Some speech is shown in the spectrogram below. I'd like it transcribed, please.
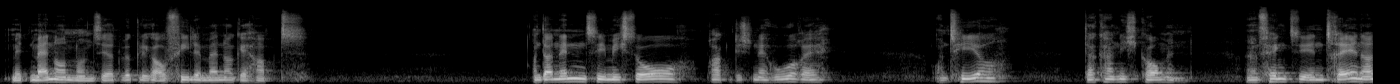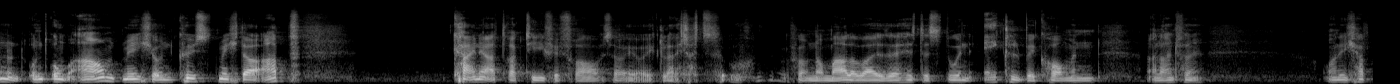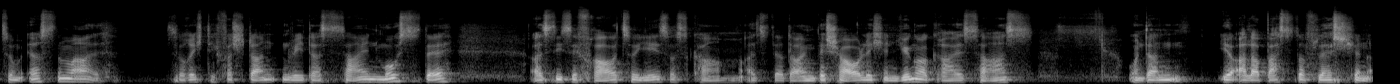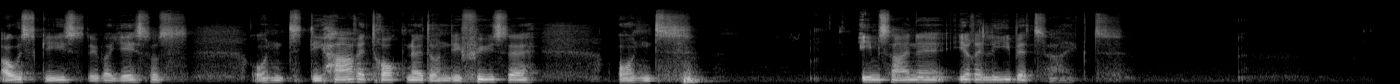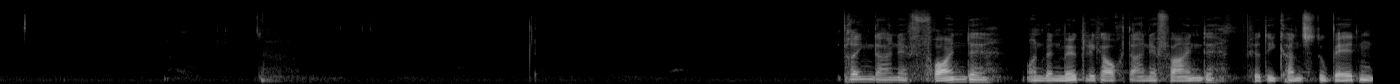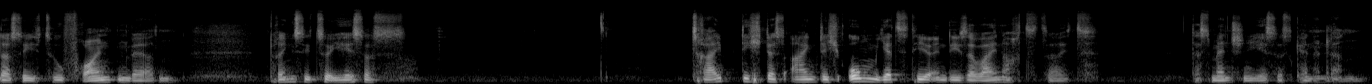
mit Männern und sie hat wirklich auch viele Männer gehabt. Und da nennen sie mich so praktisch eine Hure. Und hier, da kann ich kommen. Dann fängt sie in Tränen an und, und umarmt mich und küsst mich da ab. Keine attraktive Frau, sage ich euch gleich dazu. Normalerweise hättest du einen Ekel bekommen. Allein von und ich habe zum ersten Mal so richtig verstanden, wie das sein musste, als diese Frau zu Jesus kam, als der da im beschaulichen Jüngerkreis saß und dann ihr Alabasterfläschchen ausgießt über Jesus und die Haare trocknet und die Füße und ihm seine, ihre Liebe zeigt. Bring deine Freunde und wenn möglich auch deine Feinde für die kannst du beten, dass sie zu Freunden werden. Bring sie zu Jesus. Treibt dich das eigentlich um jetzt hier in dieser Weihnachtszeit, dass Menschen Jesus kennenlernen?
